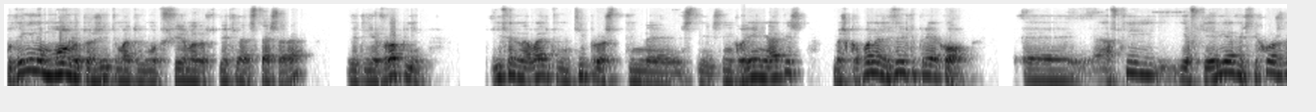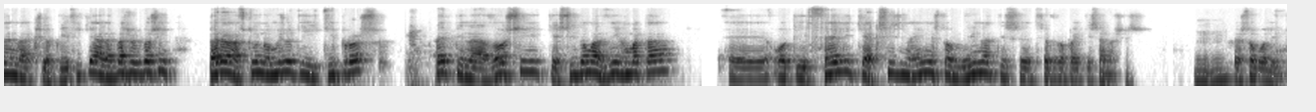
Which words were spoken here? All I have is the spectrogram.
που δεν είναι μόνο το ζήτημα του δημοψηφίσματος του 2004, διότι η Ευρώπη ήθελε να βάλει την Κύπρο στην, ε, στην, στην οικογένειά της με σκοπό να λυθεί το Κυπριακό. Ε, αυτή η ευκαιρία δυστυχώς δεν αξιοποιήθηκε, αλλά εν πάση περιπτώσει πέραν αυτού νομίζω ότι η Κύπρος πρέπει να δώσει και σύντομα δείγματα ε, ότι θέλει και αξίζει να είναι στον πυρήνα της, ε, της Ευρωπαϊκής Ένωσης. Mm-hmm. Ευχαριστώ πολύ.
